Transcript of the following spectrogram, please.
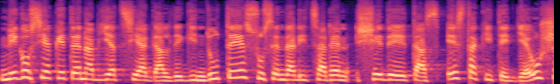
negoziaketen abiatzia galdegin dute, zuzendaritzaren sedeetaz ez dakite jaus,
